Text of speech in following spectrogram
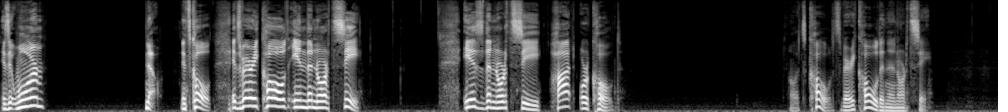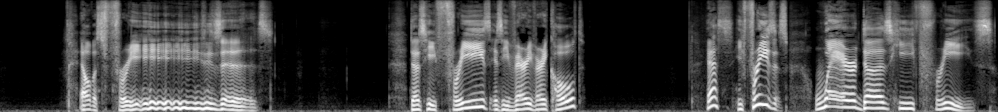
Is it warm? No, it's cold. It's very cold in the North Sea. Is the North Sea hot or cold? Oh, it's cold. It's very cold in the North Sea. Elvis freezes. Does he freeze? Is he very, very cold? Yes, he freezes. Where does he freeze?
